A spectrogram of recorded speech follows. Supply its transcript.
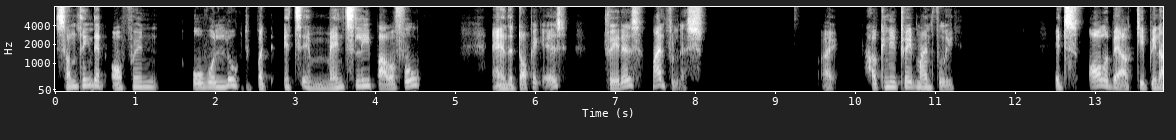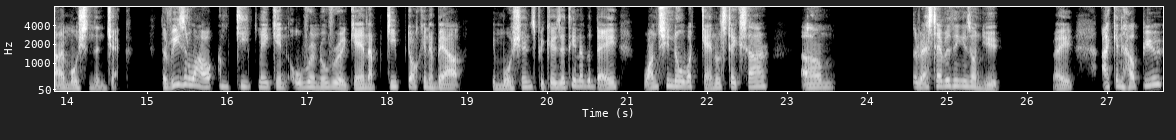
something that often overlooked, but it's immensely powerful. And the topic is traders' mindfulness. Right? How can you trade mindfully? It's all about keeping our emotions in check the reason why I'm keep making over and over again, I keep talking about emotions because at the end of the day, once you know what candlesticks are, um, the rest everything is on you, right? I can help you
